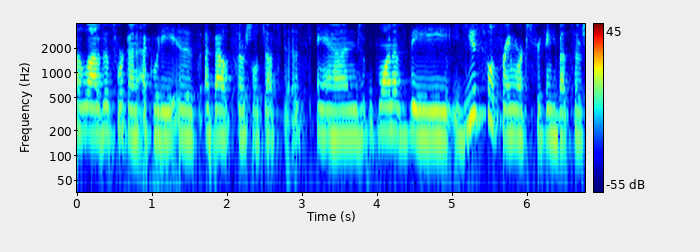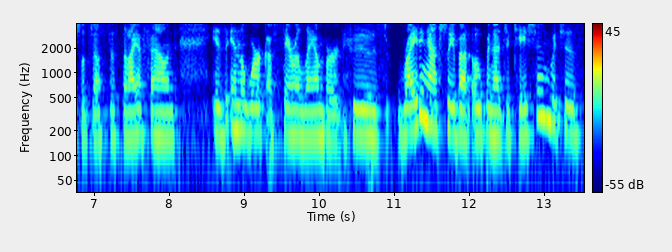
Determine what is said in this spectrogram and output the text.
a lot of this work on equity is about social justice. And one of the useful frameworks for thinking about social justice that I have found is in the work of Sarah Lambert, who's writing actually about open education, which is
